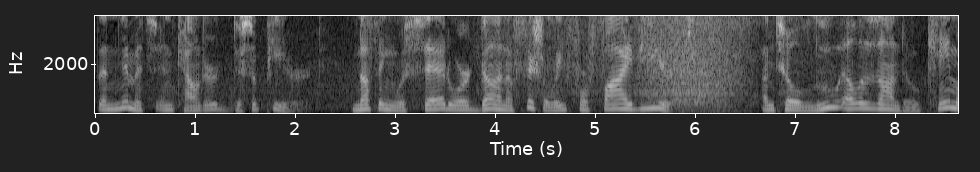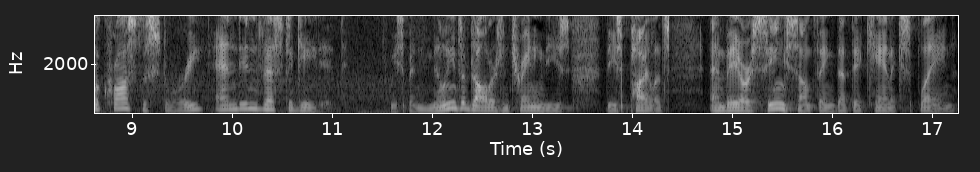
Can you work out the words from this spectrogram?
the Nimitz encounter disappeared. Nothing was said or done officially for five years until Lou Elizondo came across the story and investigated. We spend millions of dollars in training these, these pilots, and they are seeing something that they can't explain.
